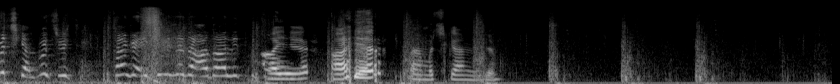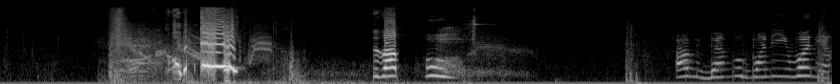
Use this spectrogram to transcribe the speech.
Bıç gel bıç bıç. Kanka ikimize de adaletli. Hayır. Hayır. Ben maçı gelmeyeceğim. Sizden Oh. Abi ben bu Bunny'i var ya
